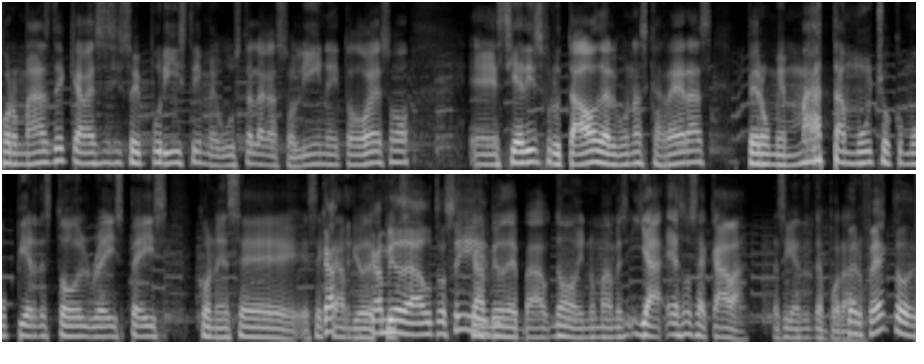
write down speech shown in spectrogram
por más de que a veces sí soy purista y me gusta la gasolina y todo eso, Eh, sí he disfrutado de algunas carreras, pero me mata mucho cómo pierdes todo el race pace con ese, ese Ca- cambio de cambio de auto, sí. cambio de no y no mames y ya eso se acaba la siguiente temporada. Perfecto.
